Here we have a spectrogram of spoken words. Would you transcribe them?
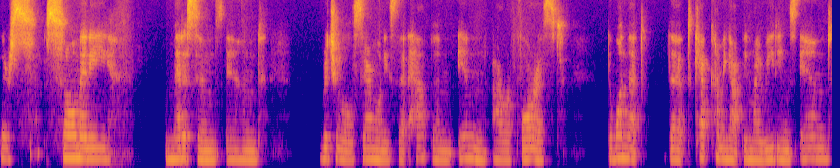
There's so many medicines and rituals, ceremonies that happen in our forest. The one that that kept coming up in my readings and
